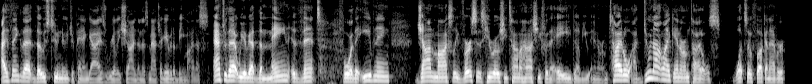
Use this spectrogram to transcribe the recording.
I think that those two New Japan guys really shined in this match. I gave it a B minus. After that, we have got the main event for the evening. Jon Moxley versus Hiroshi Tanahashi for the AEW interim title. I do not like interim titles whatso fucking ever.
